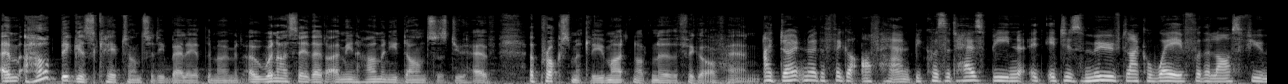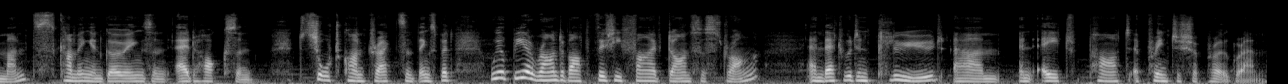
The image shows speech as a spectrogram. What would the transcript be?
Um, how big is Cape Town City Ballet at the moment? Oh, when I say that, I mean how many dancers do you have? Approximately, you might not know the figure offhand. I don't know the figure offhand because it has been, it, it has moved like a wave for the last few months, coming and goings and ad hocs and short contracts and things. But we'll be around about 35 dancers strong, and that would include um, an eight part apprenticeship program.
